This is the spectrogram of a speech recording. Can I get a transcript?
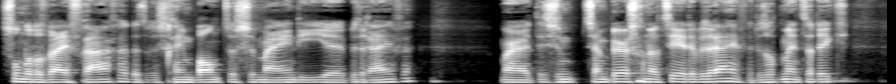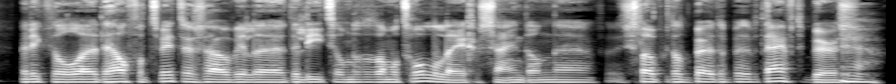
Zonder dat wij vragen. Dat er is geen band tussen mij en die bedrijven. Maar het, is een, het zijn beursgenoteerde bedrijven. Dus op het moment dat ik, weet ik wil, de helft van Twitter zou willen deleten, omdat het allemaal trollenlegers zijn, dan uh, sloop ik dat be bedrijf de beurs. Ja.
